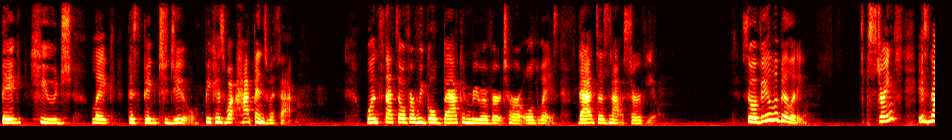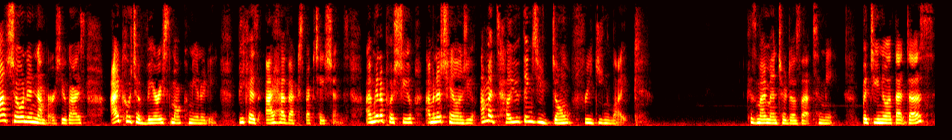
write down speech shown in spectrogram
big, huge, like this big to do. Because what happens with that? Once that's over, we go back and we revert to our old ways. That does not serve you. So, availability. Strength is not shown in numbers, you guys. I coach a very small community because I have expectations. I'm going to push you, I'm going to challenge you, I'm going to tell you things you don't freaking like. Because my mentor does that to me. But do you know what that does?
